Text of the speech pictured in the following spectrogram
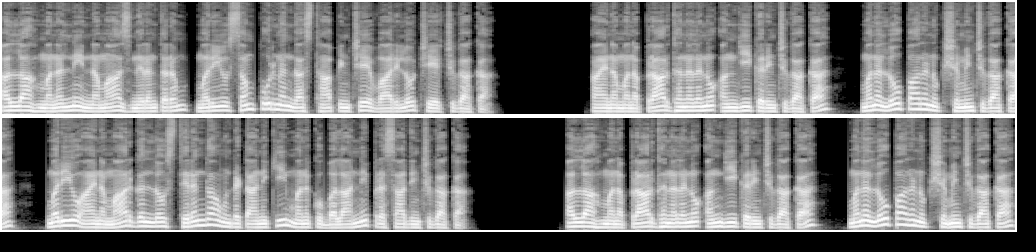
అల్లాహ్ మనల్ని నమాజ్ నిరంతరం మరియు సంపూర్ణంగా స్థాపించే వారిలో చేర్చుగాక. ఆయన మన ప్రార్థనలను అంగీకరించుగాక మన లోపాలను క్షమించుగాక మరియు ఆయన మార్గంలో స్థిరంగా ఉండటానికి మనకు బలాన్ని ప్రసాదించుగాక. అల్లాహ్ మన ప్రార్థనలను అంగీకరించుగాక మన లోపాలను క్షమించుగాక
